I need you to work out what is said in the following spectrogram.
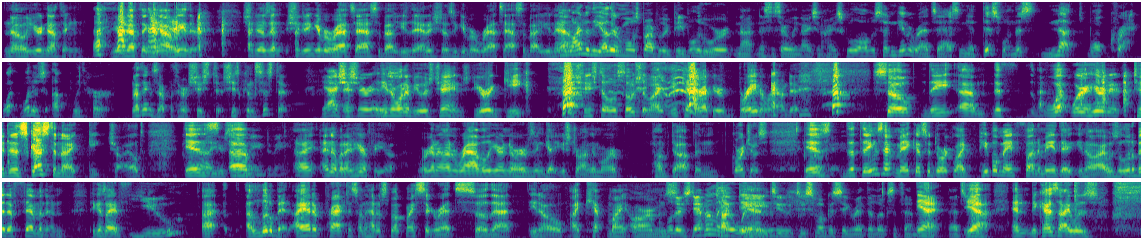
No, you're nothing. You're nothing now either. She doesn't. She didn't give a rat's ass about you then, and she doesn't give a rat's ass about you now. And why do the other most popular people who were not necessarily nice in high school all of a sudden give a rat's ass, and yet this one, this nut, won't crack? What What is up with her? Nothing's up with her. She's she's consistent. Yeah, she And sure is. Neither one of you has changed. You're a geek. she's still a socialite. You can't wrap your brain around it. So the um, the, the what we're here to, to discuss tonight, geek child, Oh, is you're so um, mean to me. I, I know, but I'm here for you. We're gonna unravel your nerves and get you strong and more pumped up and gorgeous. Is Okay. the things that make us a dork? Like people made fun of me. They, you know, I was a little bit effeminate because I had You? Uh, a little bit. I had to practice on how to smoke my cigarettes so that you know I kept my arms. Well, there's definitely a way in. to, to smoke a cigarette that looks effeminate. Yeah, that's yeah, and because I was,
